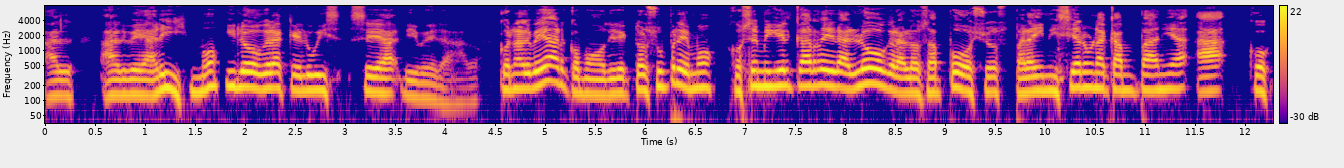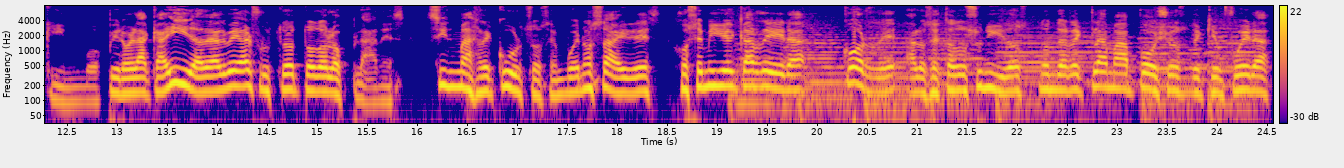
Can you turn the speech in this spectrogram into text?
al alvearismo y logra que Luis sea liberado. Con Alvear como director supremo, José Miguel Carrera logra los apoyos para iniciar una campaña a Coquimbo, pero la caída de Alvear frustró todos los planes. Sin más recursos en Buenos Aires, José Miguel Carrera corre a los Estados Unidos donde reclama apoyos de quien fuera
